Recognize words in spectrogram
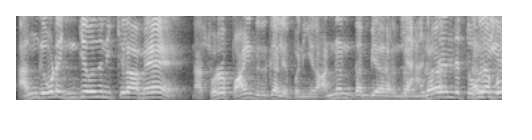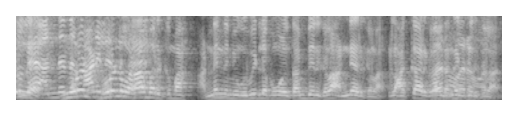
அங்க விட இங்க வந்து நிக்கலாமே. நான் சொல்ற பாயிண்ட் இருக்கா இப்ப நீங்க அண்ணன் தம்பியா இருந்தா இல்ல, கூட நல்ல பொருள். அந்தந்த முரண் மாநிலத்துல- முரண் வராம இருக்குமா? அண்ணன் தம்பி உங்க வீட்டுல உங்க தம்பி இருக்கலாம் அண்ணன் இருக்கலாம் இல்ல அக்கா இருக்கலாம் தங்கச்சி இருக்கலாம்.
